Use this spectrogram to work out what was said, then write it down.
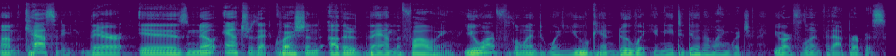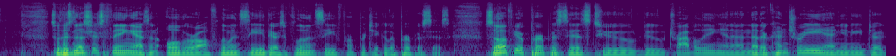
Um, Cassidy, there is no answer to that question other than the following. You are fluent when you can do what you need to do in the language. You are fluent for that purpose. So there's no such thing as an overall fluency. There's fluency for particular purposes. So if your purpose is to do traveling in another country and you need to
